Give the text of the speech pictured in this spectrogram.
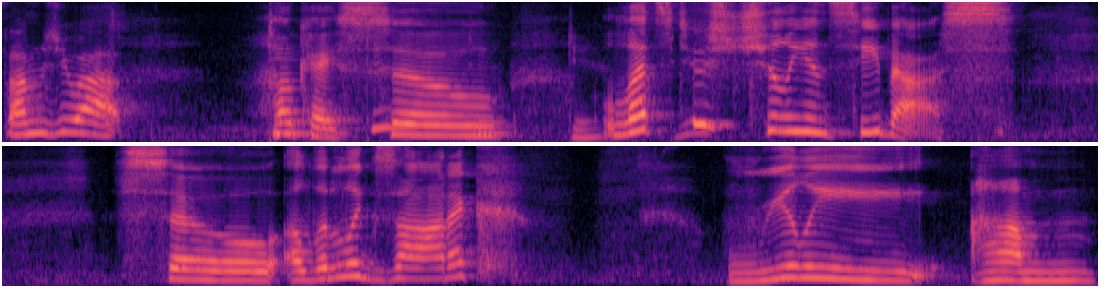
sums you up. Okay, so let's do Chilean sea bass. So a little exotic, really um,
